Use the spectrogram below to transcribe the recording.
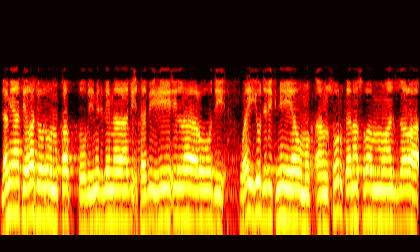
لم يأت رجل قط بمثل ما جئت به إلا عودي. وإن يدركني يومك أنصرك نصرا مؤزرا.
